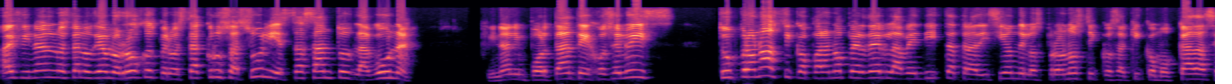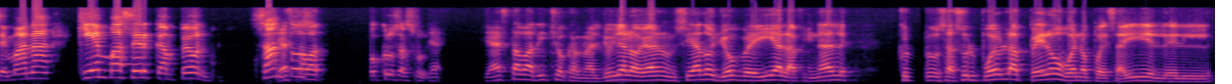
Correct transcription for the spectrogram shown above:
Hay final, no están los Diablos Rojos, pero está Cruz Azul y está Santos Laguna. Final importante. José Luis, tu pronóstico para no perder la bendita tradición de los pronósticos aquí como cada semana. ¿Quién va a ser campeón? ¿Santos estaba, o Cruz Azul? Ya, ya, estaba dicho, carnal. Yo ya lo había anunciado. Yo veía la final Cruz Azul Puebla, pero bueno, pues ahí el, el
